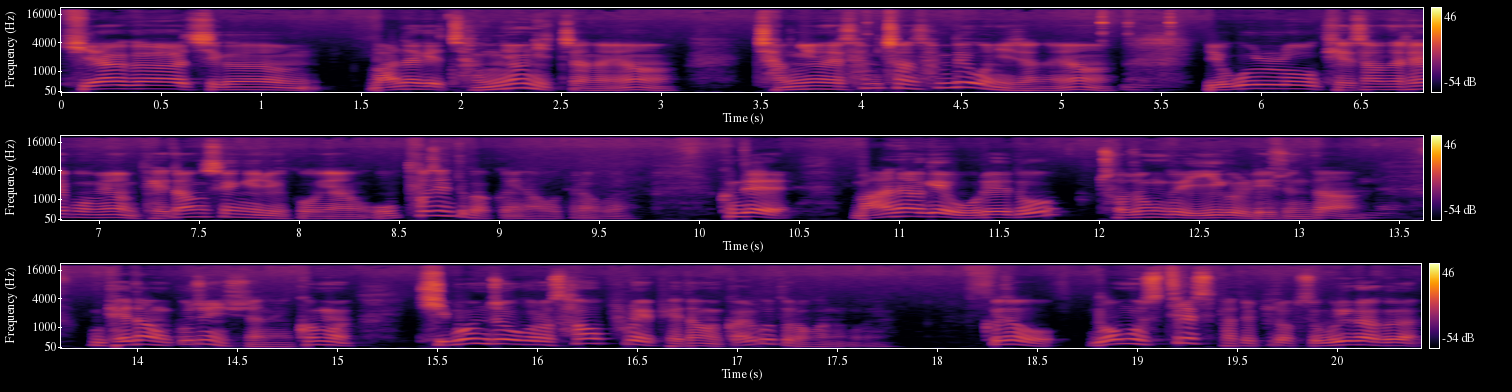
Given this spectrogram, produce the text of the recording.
기아가 지금 만약에 작년 있잖아요. 작년에 3,300원이잖아요. 이걸로 계산을 해보면 배당 수익률이 거의 한 5% 가까이 나오더라고요. 근데 만약에 올해도 저 정도 이익을 내준다. 그럼 배당은 꾸준히 주잖아요. 그러면 기본적으로 4, 5%의 배당을 깔고 들어가는 거예요. 그래서 너무 스트레스 받을 필요 없어요. 우리가 그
